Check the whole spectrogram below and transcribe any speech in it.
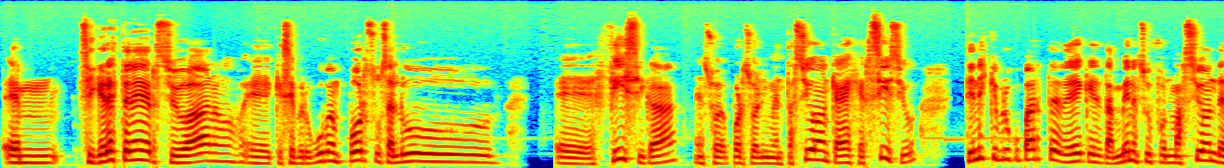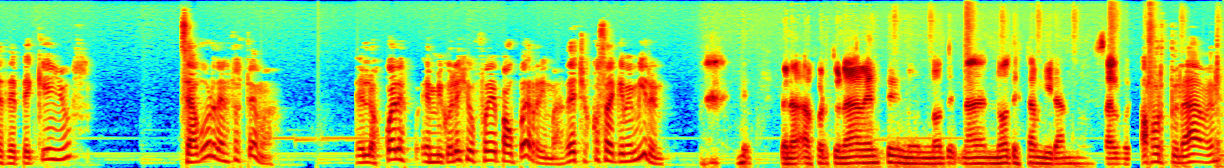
Em, si quieres tener ciudadanos eh, que se preocupen por su salud eh, física, por su alimentación, que haga ejercicio, tienes que preocuparte de que también en su formación desde pequeños se aborden estos temas, en los cuales en mi colegio fue paupérrima. De hecho, es cosa de que me miren. Bueno, afortunadamente no, no, te, no te están mirando, salvo. Afortunadamente.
